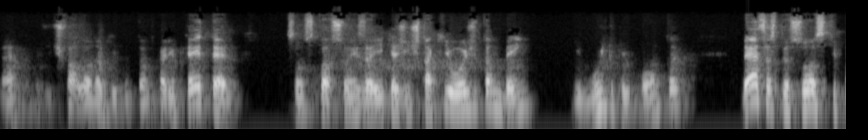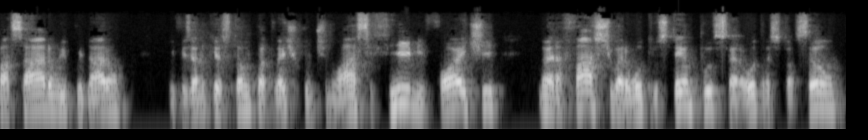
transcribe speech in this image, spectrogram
né, a gente falando aqui com tanto carinho, porque é eterno. São situações aí que a gente está aqui hoje também, e muito por conta dessas pessoas que passaram e cuidaram e fizeram questão que o Atlético continuasse firme, forte. Não era fácil, eram outros tempos, era outra situação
